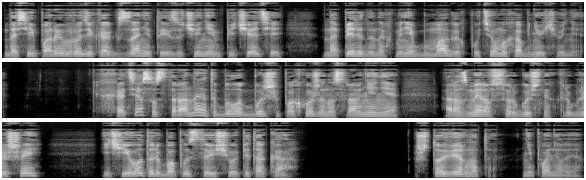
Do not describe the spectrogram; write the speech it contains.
до сей поры вроде как занятый изучением печатей на переданных мне бумагах путем их обнюхивания. Хотя со стороны это было больше похоже на сравнение размеров сургучных кругляшей и чьего-то любопытствующего пятака. Что верно-то, не понял я.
